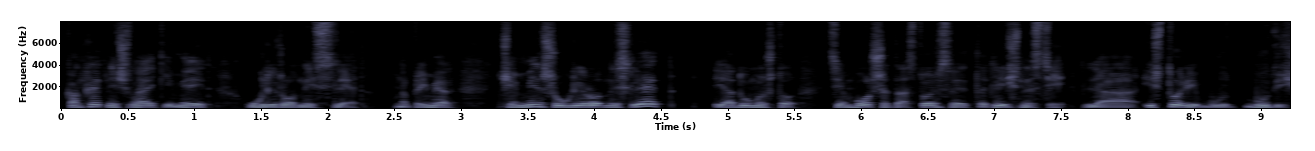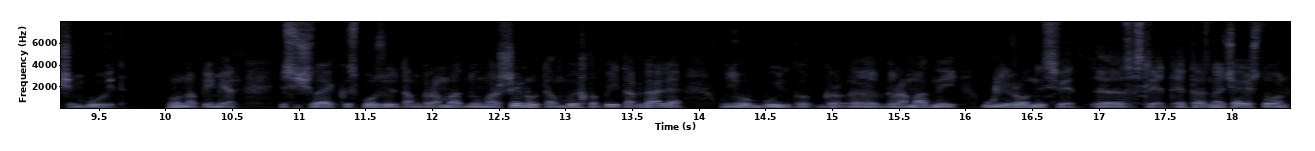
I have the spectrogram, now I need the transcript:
конкретный человек имеет углеродный след. Например, чем меньше углеродный след, я думаю, что тем больше достоинства этой личности для истории в будущем будет. Ну, например, если человек использует там громадную машину, там выхлопы и так далее, у него будет э, громадный углеродный свет, э, след. Это означает, что он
